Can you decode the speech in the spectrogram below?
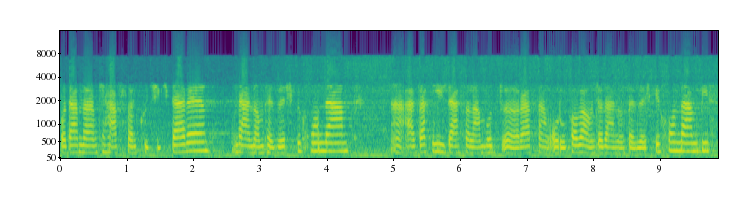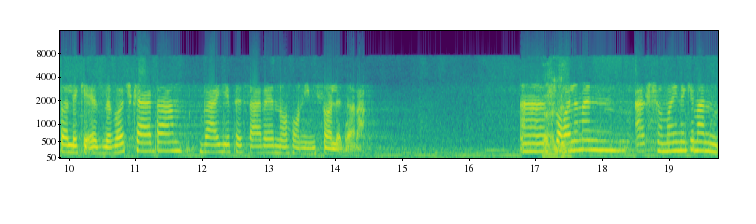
خودم دارم که هفت سال کوچیکتره. دندان پزشکی خوندم. از وقتی 18 سالم بود رفتم اروپا و اونجا دندان پزشکی خوندم. 20 ساله که ازدواج کردم و یه پسر نه و نیم ساله دارم. بله. سوال من از شما اینه که من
